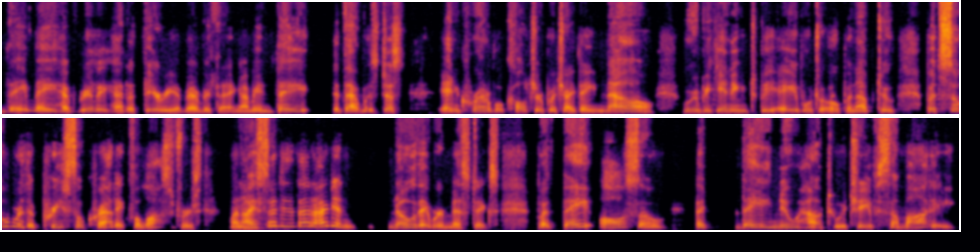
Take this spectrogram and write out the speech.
they may have really had a theory of everything. I mean, they that was just incredible culture, which I think now we're beginning to be able to open up to. But so were the pre-Socratic philosophers. When mm-hmm. I studied that, I didn't know they were mystics, but they also uh, they knew how to achieve samadhi.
